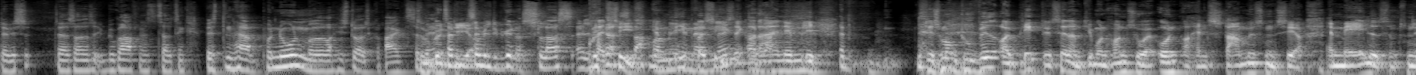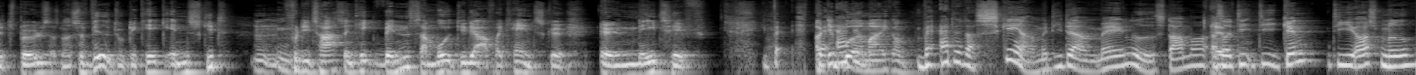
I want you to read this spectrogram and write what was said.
da, vi, da jeg sad i biografen, så jeg tænkte, hvis den her på nogen måde var historisk korrekt, så, Så ville, så, så ville de begynde at slås alle de her Præcis, stammer jamen med hinanden. præcis. Ikke? Og der Altså, er nemlig... Det er som om, du ved øjeblikkeligt, selvom Jimon Honsu er ond, og hans stamme sådan ser, er malet som sådan lidt spøgelse og sådan noget, så ved du, det kan ikke ende skidt. Mm. Fordi Tarzan kan ikke vende sig mod de der afrikanske øh, native. Hva, Og det er bryder jeg mig ikke om. Hvad er det, der sker med de der malede stammer? Altså, de, de igen, de er også med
